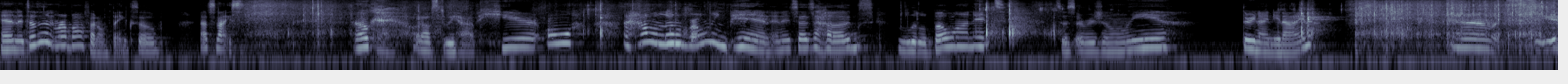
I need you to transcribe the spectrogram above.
And it doesn't rub off, I don't think, so that's nice. Okay, what else do we have here? Oh, I have a little rolling pin and it says hugs, little bow on it. This is originally $3.99. And let's see.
